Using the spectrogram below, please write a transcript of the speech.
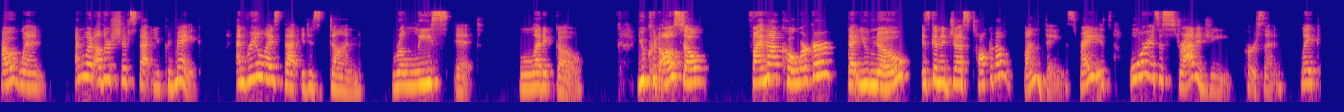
how it went, and what other shifts that you could make. And realize that it is done. Release it. Let it go. You could also find that coworker that you know is going to just talk about fun things, right? It's or it's a strategy person. Like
